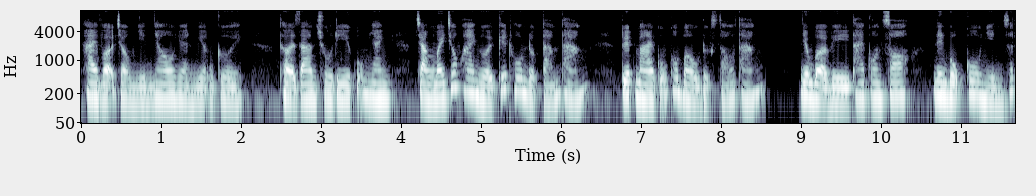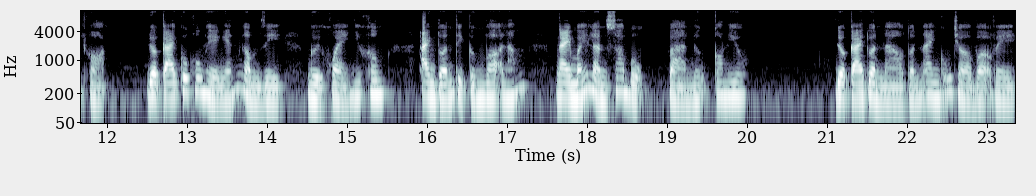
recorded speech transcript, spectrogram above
Hai vợ chồng nhìn nhau nhoèn miệng cười. Thời gian trôi đi cũng nhanh, chẳng mấy chốc hai người kết hôn được 8 tháng. Tuyết Mai cũng có bầu được 6 tháng. Nhưng bởi vì thai con so nên bụng cô nhìn rất gọn. Được cái cô không hề ngén ngầm gì, người khỏe như không. Anh Tuấn thì cưng vợ lắm, ngày mấy lần xoa bụng và nựng con yêu. Được cái tuần nào Tuấn Anh cũng chờ vợ về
